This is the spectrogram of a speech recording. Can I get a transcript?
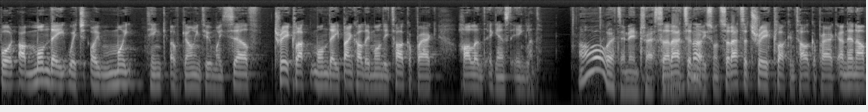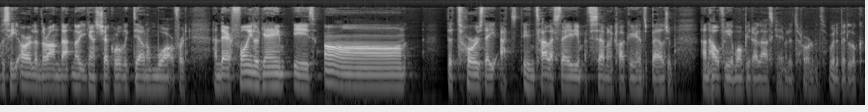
But on Monday, which I might think of going to myself, three o'clock Monday, Bank Holiday Monday, Tolka Park, Holland against England. Oh, that's an interesting. So one, that's a it? nice one. So that's at three o'clock in Tolka Park, and then obviously Ireland are on that night against Czech Republic down in Waterford, and their final game is on the Thursday at, in Tallaght Stadium at 7 o'clock against Belgium. And hopefully it won't be their last game of the tournament, with a bit of luck.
